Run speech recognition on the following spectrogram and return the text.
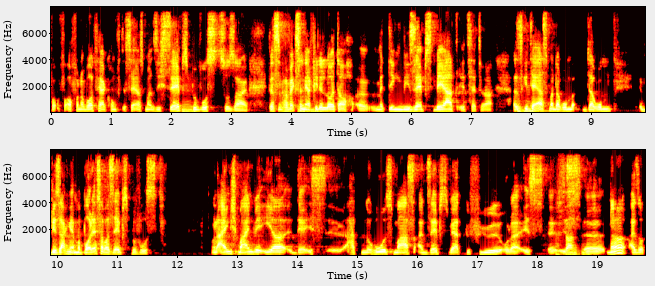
auch von der Wortherkunft, ist ja erstmal sich selbstbewusst mhm. zu sein. Das verwechseln mhm. ja viele Leute auch äh, mit Dingen wie Selbstwert etc. Also mhm. es geht ja mhm. erstmal darum, darum, wir sagen ja immer, boah, der ist aber selbstbewusst. Und eigentlich meinen wir eher, der ist, äh, hat ein hohes Maß an Selbstwertgefühl oder ist, äh, ist äh, ne, also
